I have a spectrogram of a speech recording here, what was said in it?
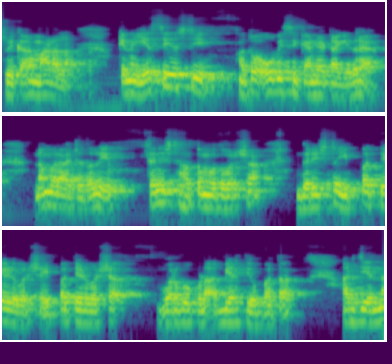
ಸ್ವೀಕಾರ ಮಾಡಲ್ಲ. ಓಕೆನಾ? ಎಸ್ ಸಿ, ಎಸ್ ಟಿ ಅಥವಾ ಓ ಬಿ ಸಿ ಕ್ಯಾಂಡಿಡೇಟ್ ಆಗಿದ್ರೆ ನಮ್ಮ ರಾಜ್ಯದಲ್ಲಿ ಕನಿಷ್ಠ ಹತ್ತೊಂಬತ್ತು ವರ್ಷ, ಗರಿಷ್ಠ ಇಪ್ಪತ್ತೇಳು ವರ್ಷ, ಇಪ್ಪತ್ತೇಳು ವರ್ಷವರೆಗೂ ಕೂಡ ಅಭ್ಯರ್ಥಿ ಒಬ್ಬಾತ ಅರ್ಜಿಯನ್ನ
